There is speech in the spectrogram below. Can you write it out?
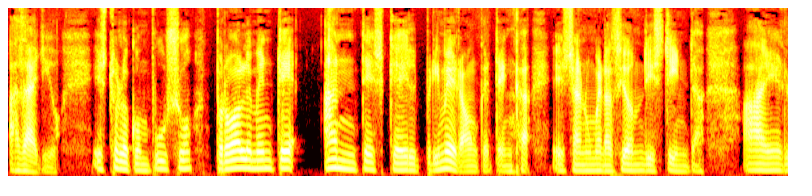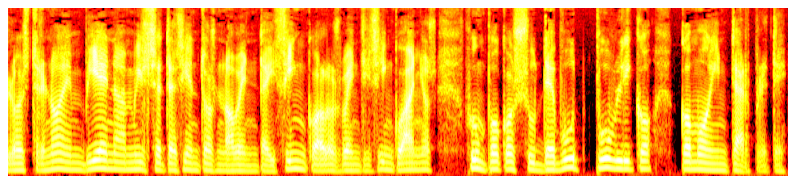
adagio. Esto lo compuso probablemente antes que el primero, aunque tenga esa numeración distinta. Ah, eh, lo estrenó en Viena en 1795, a los 25 años, fue un poco su debut público como intérprete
